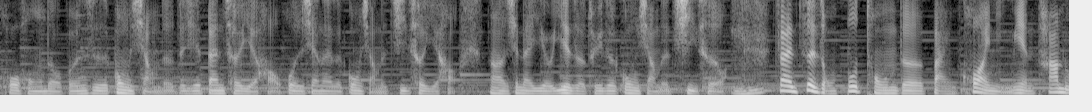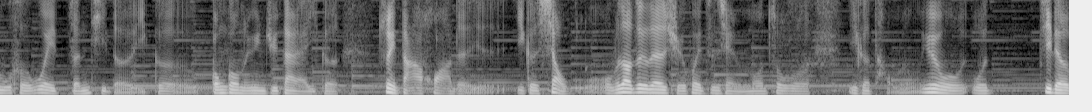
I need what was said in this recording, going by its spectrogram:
火红的，不论是共享的这些单车也好，或者现在的共享的机车也好，那现在也有业者推着共享的汽车哦。嗯、在这种不同的板块里面，它如何为整体的一个公共的运具带来一个最大化的一个效果？我不知道这个在学会之前有没有做过一个讨论，因为我我记得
